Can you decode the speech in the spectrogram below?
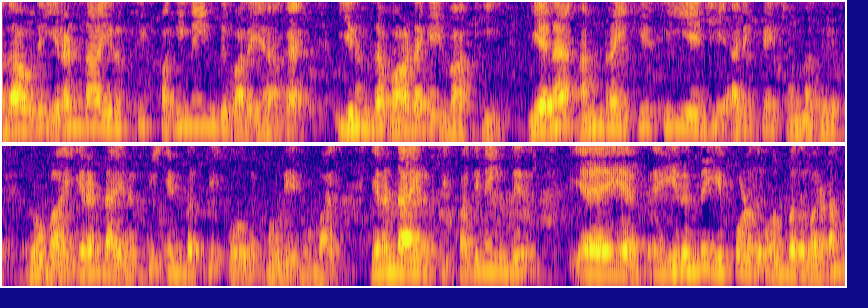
அதாவது இரண்டாயிரத்தி பதினைந்து வரையாக இருந்த வாடகை பாக்கி என அன்றைக்கு சிஏஜி அறிக்கை சொன்னது. ரூபாய் இரண்டாயிரத்தி எண்பத்தி ஒரு கோடி ரூபாய். இரண்டாயிரத்தி பதினைந்து இருந்து இப்பொழுது ஒன்பது வருடம்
